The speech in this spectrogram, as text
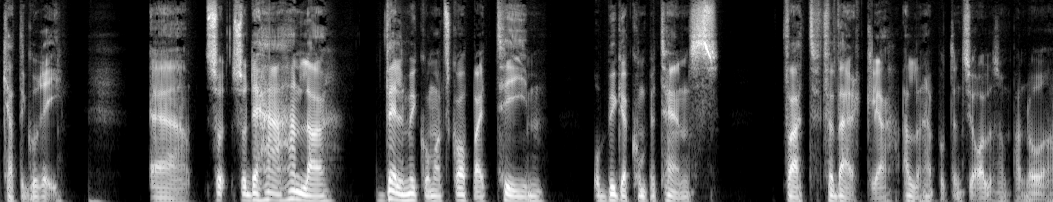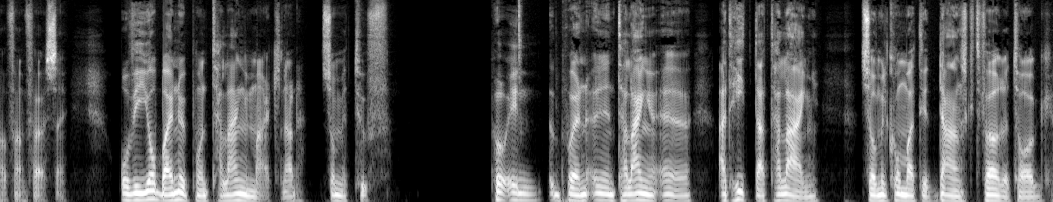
kategori. Eh, så, så det här handlar väldigt mycket om att skapa ett team och bygga kompetens för att förverkliga all den här potentialen som Pandora har framför sig. Och vi jobbar nu på en talangmarknad som är tuff. På en? På en, en talang, eh, att hitta talang som vill komma till ett danskt företag,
